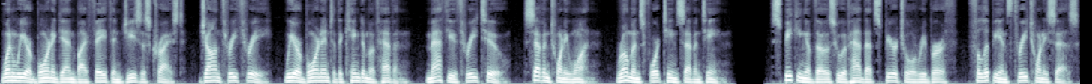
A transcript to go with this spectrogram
When we are born again by faith in Jesus Christ, John 3 3, we are born into the kingdom of heaven, Matthew 3 2, 721, Romans 14 17. Speaking of those who have had that spiritual rebirth, Philippians 3:20 says,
